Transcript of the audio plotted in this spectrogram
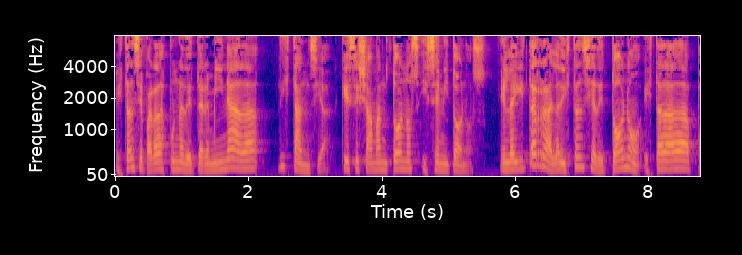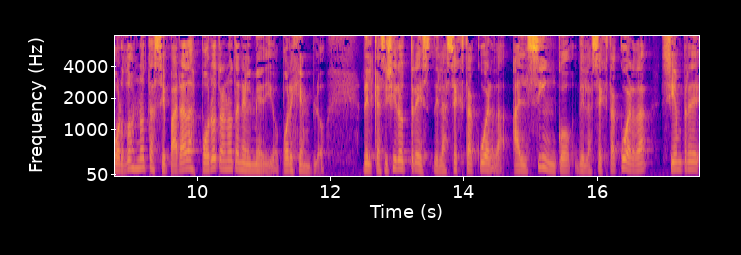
están separadas por una determinada distancia, que se llaman tonos y semitonos. En la guitarra la distancia de tono está dada por dos notas separadas por otra nota en el medio. Por ejemplo, del casillero 3 de la sexta cuerda al 5 de la sexta cuerda, siempre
